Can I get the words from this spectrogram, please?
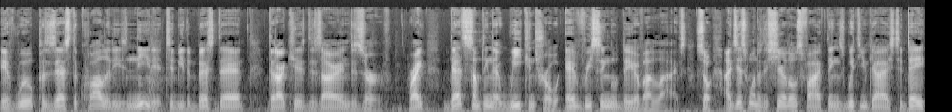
if we'll possess the qualities needed to be the best dad that our kids desire and deserve right? That's something that we control every single day of our lives. So I just wanted to share those five things with you guys today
